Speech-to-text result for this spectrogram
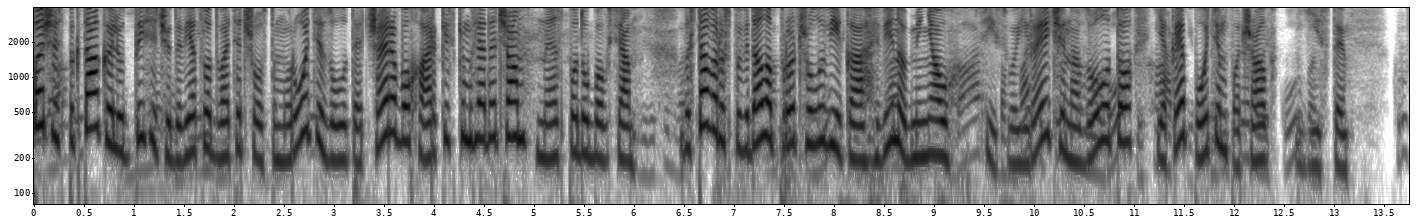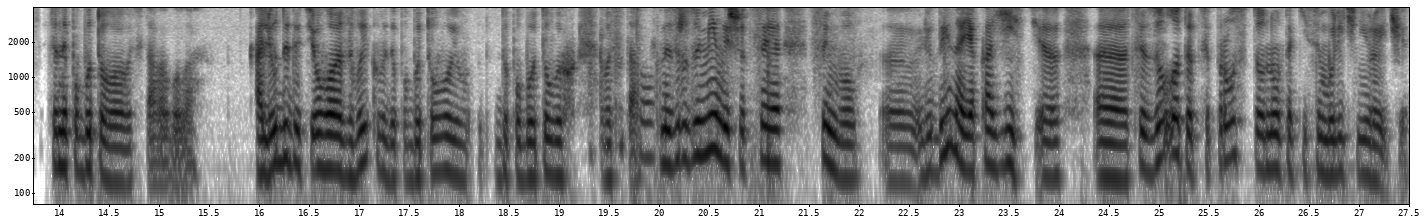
Перший спектакль у 1926 році Золоте черево харківським глядачам не сподобався. Вистава розповідала про чоловіка. Він обміняв всі свої речі на золото, яке потім почав їсти. Це не побутова вистава була. А люди до цього звикли до побутової до побутових вистав. Не зрозуміли, що це символ. Е, Людина, яка їсть е, е, це золото, це просто ну такі символічні речі.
